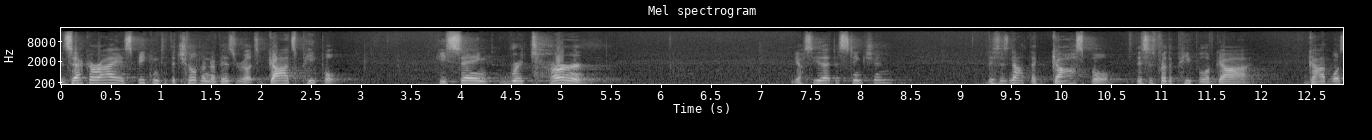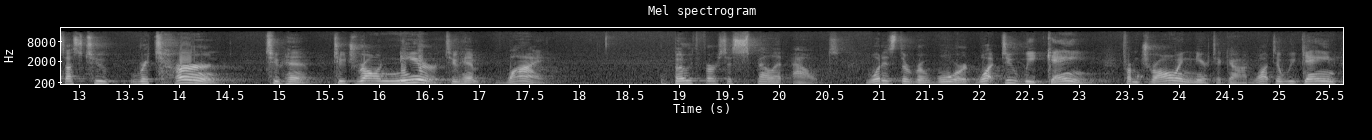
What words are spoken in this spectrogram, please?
Zechariah is speaking to the children of Israel. It's God's people. He's saying, return. Y'all see that distinction? This is not the gospel. This is for the people of God. God wants us to return to him, to draw near to him. Why? Both verses spell it out. What is the reward? What do we gain from drawing near to God? What do we gain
